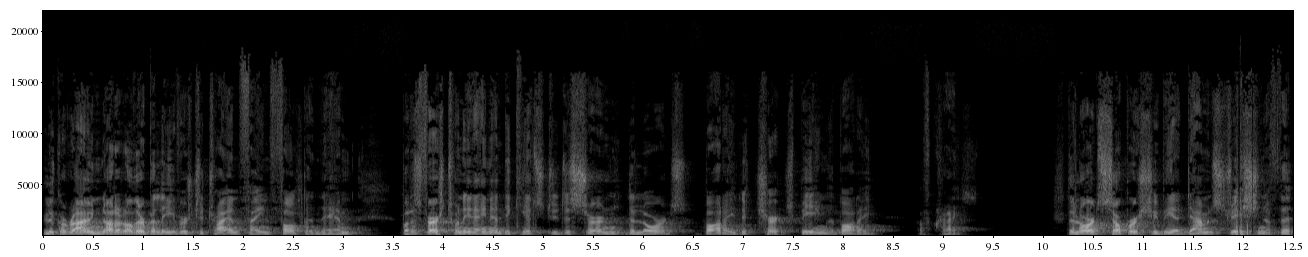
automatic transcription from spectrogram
Look around, not at other believers to try and find fault in them, but as verse 29 indicates, to discern the Lord's body, the church being the body of Christ. The Lord's Supper should be a demonstration of the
